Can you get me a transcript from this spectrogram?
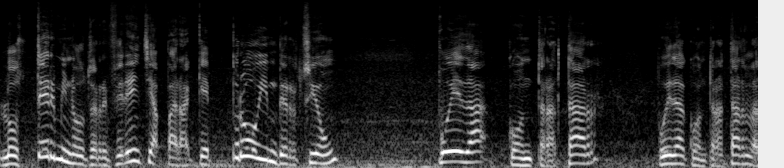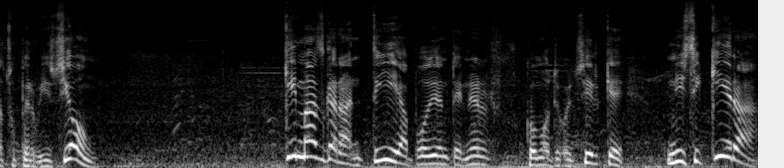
los términos de referencia para que Proinversión pueda contratar, pueda contratar la supervisión. ¿Qué más garantía podrían tener, como decir, que ni siquiera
